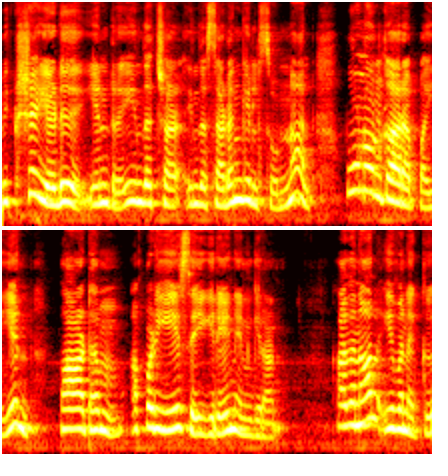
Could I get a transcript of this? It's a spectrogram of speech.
பிக்ஷை எடு என்று இந்த ச இந்த சடங்கில் சொன்னால் பூநூல்கார பையன் பாடம் அப்படியே செய்கிறேன் என்கிறான். அதனால் இவனுக்கு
